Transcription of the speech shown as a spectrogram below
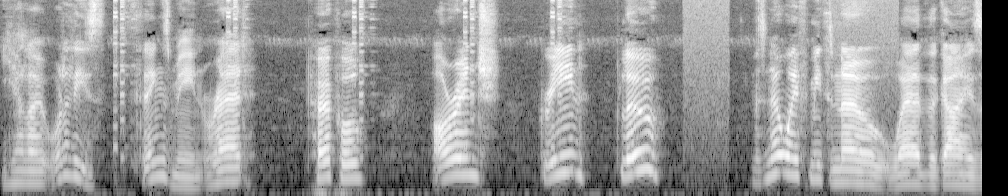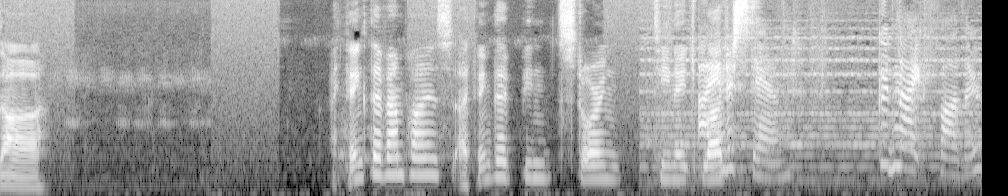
Yellow. What do these things mean? Red, purple, orange, green, blue. There's no way for me to know where the guys are. I think they're vampires. I think they've been storing teenage blood. I understand. Good night, Father.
